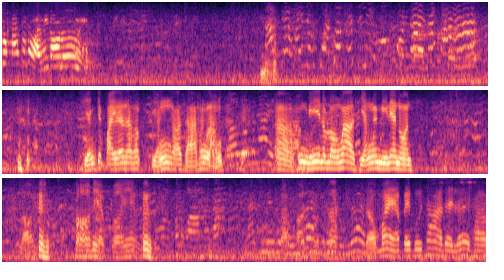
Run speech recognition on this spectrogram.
ยกน้ำขึ้นถวายเลยรอเลยนะครับ เสียงจะไปแล้วนะครับ เสียงอาสาข้างหลัง อ่าพรุ่งนี้รับรองว่าเสียงไม่มีแน่นอนคอเหียบคอแห้งกราบขออนุโมทนาดอกไม้เอาไปบูชาได้เลยครับ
